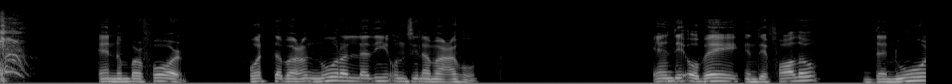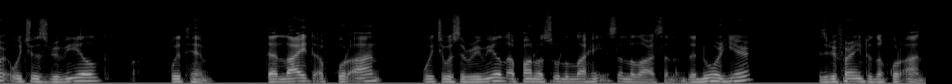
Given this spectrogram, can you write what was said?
and number four وَاتَّبَعُوا النُّورَ الَّذِي أُنزِلَ مَعَهُ and they obey and they follow the nur which was revealed with him the light of Quran which was revealed upon Rasulullah sallallahu The nur here is referring to the Quran.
